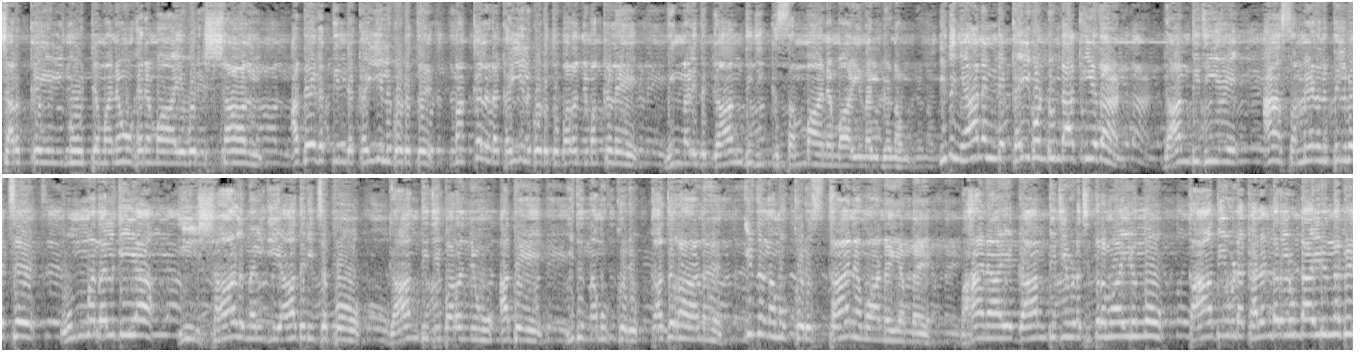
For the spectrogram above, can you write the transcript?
ചർക്കയിൽ നൂറ്റ മനോഹരമായ ഒരു ഷാൾ അദ്ദേഹത്തിന്റെ കയ്യിൽ കൊടുത്ത് മക്കളുടെ കയ്യിൽ കൊടുത്ത് പറഞ്ഞു മക്കളെ നിങ്ങൾ ഇത് ഗാന്ധിജിക്ക് സമ്മാനമായി നൽകണം. ഇത് ഞാൻ എന്റെ കൈ കൊണ്ടുണ്ടാക്കിയതാണ്. ഗാന്ധിജിയെ ആ സമ്മേളനത്തിൽ വെച്ച് ഉമ്മ നൽകിയ ഈ ഷാൾ നൽകി ആദരിച്ചപ്പോ ഗാന്ധിജി പറഞ്ഞു അതെ ഇത് നമുക്കൊരു കതിറാണ് ഇത് നമുക്കൊരു സ്ഥാനമാണ് എന്ന്. മഹാനായ ഗാന്ധിജിയുടെ ചിത്രമായിരുന്നു ഖാദിയുടെ കലണ്ടറിൽ ഉണ്ടായിരുന്നത്.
